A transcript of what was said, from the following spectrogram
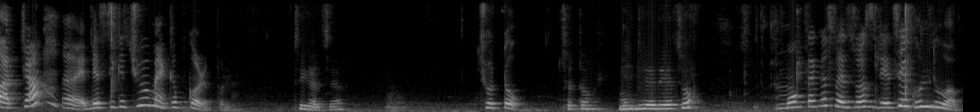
বাচ্চা বেশি কিছু মেকআপ করবে না। ঠিক আছে। ছোট। ছোট। মুখ ধুয়ে দিয়েছ? মুখটাকে ফেস ওয়াশ দিয়েছে এখন ধোয়াবো।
